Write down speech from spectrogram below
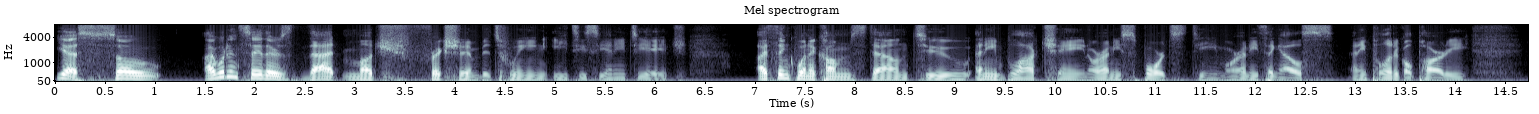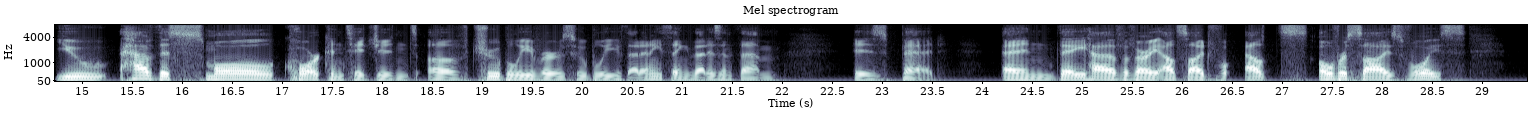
Yes, so I wouldn't say there's that much friction between ETC and ETH. I think when it comes down to any blockchain or any sports team or anything else, any political party, you have this small core contingent of true believers who believe that anything that isn't them is bad. And they have a very outside, vo- outs, oversized voice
